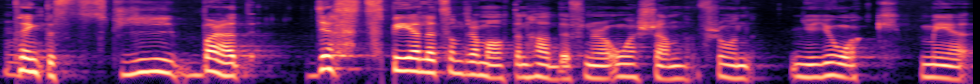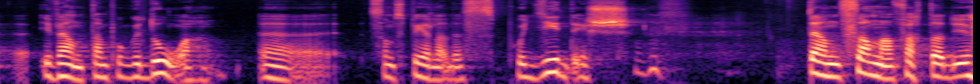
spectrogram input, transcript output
Mm. Tänkte bara gästspelet som Dramaten hade för några år sedan från New York med I väntan på Godot eh, som spelades på jiddisch. Den sammanfattade ju...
